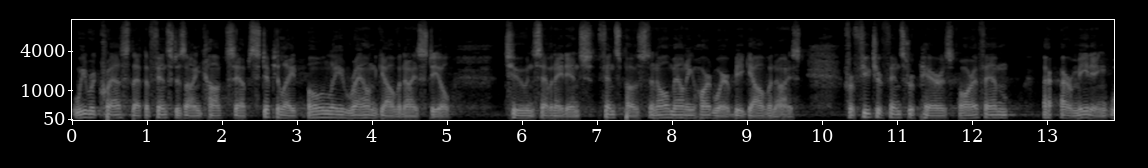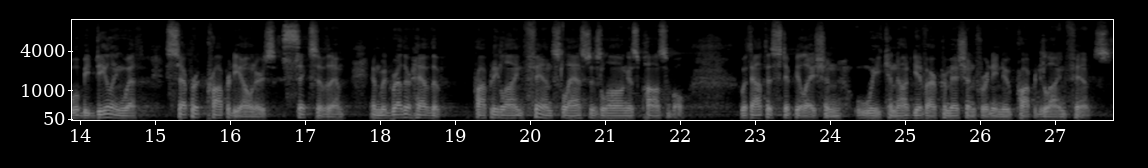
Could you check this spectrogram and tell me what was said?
We request that the fence design concept stipulate only round galvanized steel, two and seven, eight inch fence posts, and all mounting hardware be galvanized. For future fence repairs, RFM, our, our meeting will be dealing with separate property owners, six of them, and would rather have the property line fence last as long as possible. Without this stipulation, we cannot give our permission for any new property line fence.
